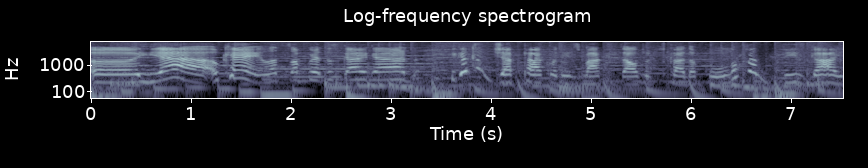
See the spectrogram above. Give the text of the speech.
Uh, yeah, okay, let's upgrade this guy again. He gets a jetpack when he's maxed out, which is kind of cool. Look at these guys'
